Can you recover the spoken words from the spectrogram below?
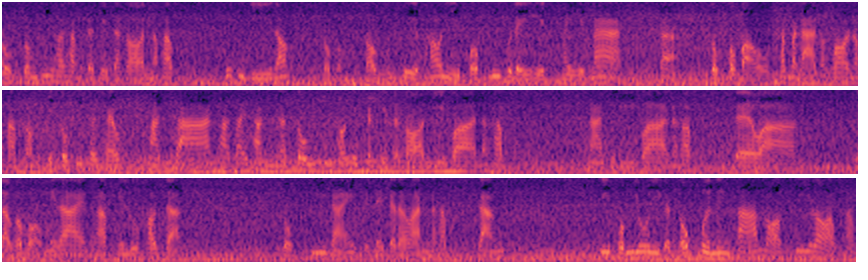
ตกตรงที่เขาทำเกษตรกรนะครับที่สีดีเนาะตกกับตอนกรุงเทพเฮานี่ปุ๊บนี่ผู้ใดเห็ดให้เห็ดหน้ากะ ตกเบาๆธรรมดากับพ่อนะครับเนาะเป็นตรงที่แถวๆภาคอีสานภาคใต้ภาคเหนือตรงที่เขาเห็ดเกษตรกรดีกว่านะครับน่าจะดีกว่านะครับ แต่ว่าเราก็บอกไม่ได้นะครับ ไม่รู้เขาจะตกที่ไหนในแต่ละวันนะครับจังที่ผมอยู่นี่ก็ตกมือหนึ่งสามรอบสี่รอบครับ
